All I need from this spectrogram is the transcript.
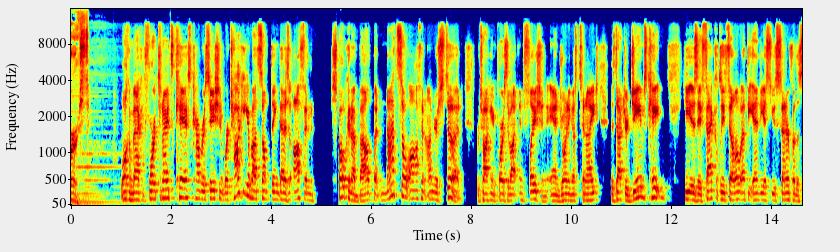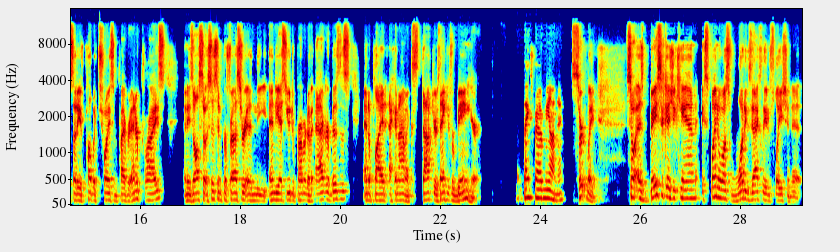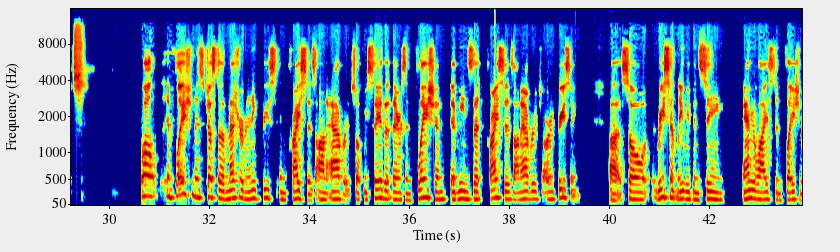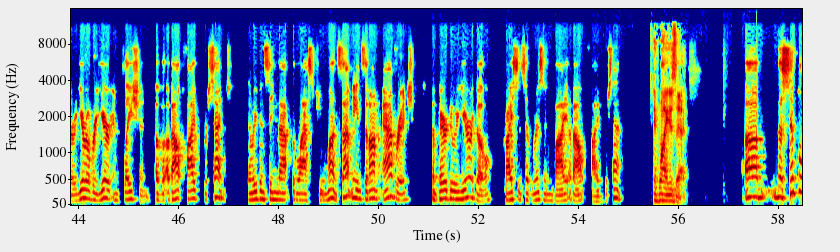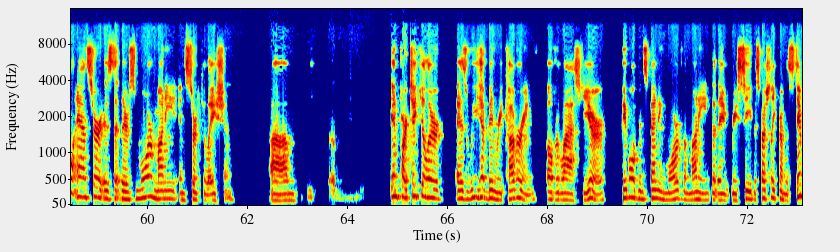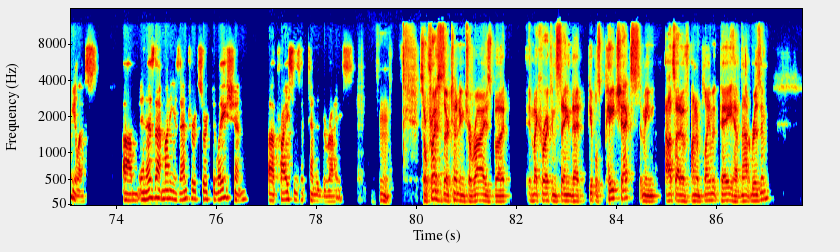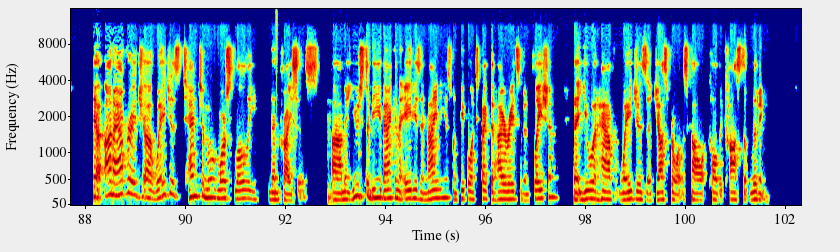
first. Welcome back for tonight's KX conversation. We're talking about something that is often spoken about, but not so often understood. We're talking, of course, about inflation. And joining us tonight is Dr. James Caton. He is a faculty fellow at the NDSU Center for the Study of Public Choice and Private Enterprise. And he's also assistant professor in the NDSU Department of Agribusiness and Applied Economics. Doctor, thank you for being here. Thanks for having me on, Nick. Certainly. So, as basic as you can, explain to us what exactly inflation is. Well, inflation is just a measure of an increase in prices on average. So if we say that there's inflation, it means that prices on average are increasing. Uh, so recently we've been seeing annualized inflation or year over year inflation of about 5%. And we've been seeing that for the last few months. That means that on average, compared to a year ago, prices have risen by about 5%. And why is that? Um, the simple answer is that there's more money in circulation. Um, in particular, as we have been recovering over the last year, people have been spending more of the money that they received, especially from the stimulus. Um, and as that money has entered circulation, uh, prices have tended to rise. Hmm. So prices are tending to rise, but am I correct in saying that people's paychecks, I mean, outside of unemployment pay, have not risen? Yeah, on average, uh, wages tend to move more slowly than prices. Hmm. Um, it used to be back in the 80s and 90s when people expected higher rates of inflation that you would have wages adjust for what was called, called the cost of living.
